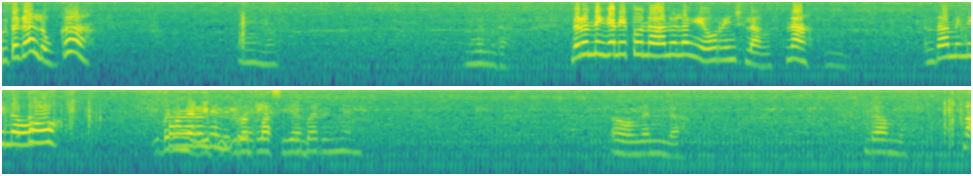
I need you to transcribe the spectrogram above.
Magtagalog ka. Ayun, oh. Ang ganda. Meron din ganito na ano lang eh, orange lang. Na. Ang dami nila oh. Iba Saka din yan, iba- ito ibang eh. klase yan. Iba rin yan. Oh, ang ganda. Ang dami. Na,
